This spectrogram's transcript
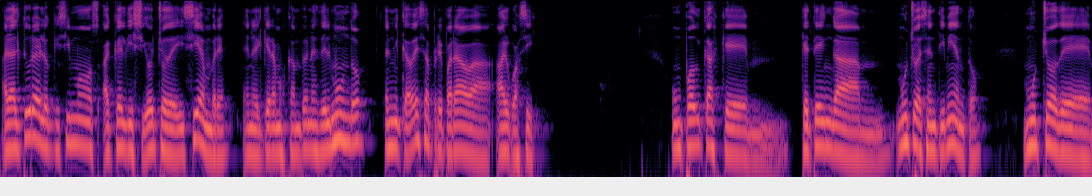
a la altura de lo que hicimos aquel 18 de diciembre, en el que éramos campeones del mundo, en mi cabeza preparaba algo así un podcast que, que tenga mucho de sentimiento, mucho de,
